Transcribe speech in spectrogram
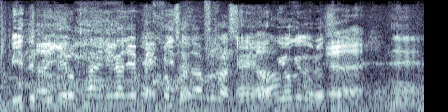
예. mid 자, mid. 이오 타이니가 지금 예, 맹독사 mid. 잡으러 갔습니다. 예, 여기, 여기 노렸어요. 예. 네.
